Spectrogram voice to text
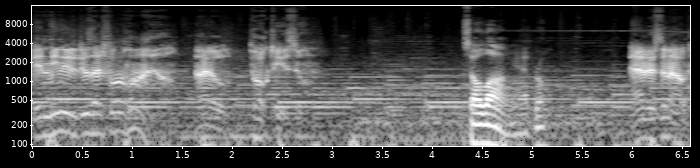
Been meaning to do that for a while. I'll talk to you soon. So long, Admiral. Anderson out.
